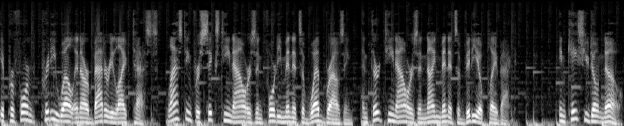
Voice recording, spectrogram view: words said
It performed pretty well in our battery life tests, lasting for 16 hours and 40 minutes of web browsing, and 13 hours and 9 minutes of video playback. In case you don't know,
